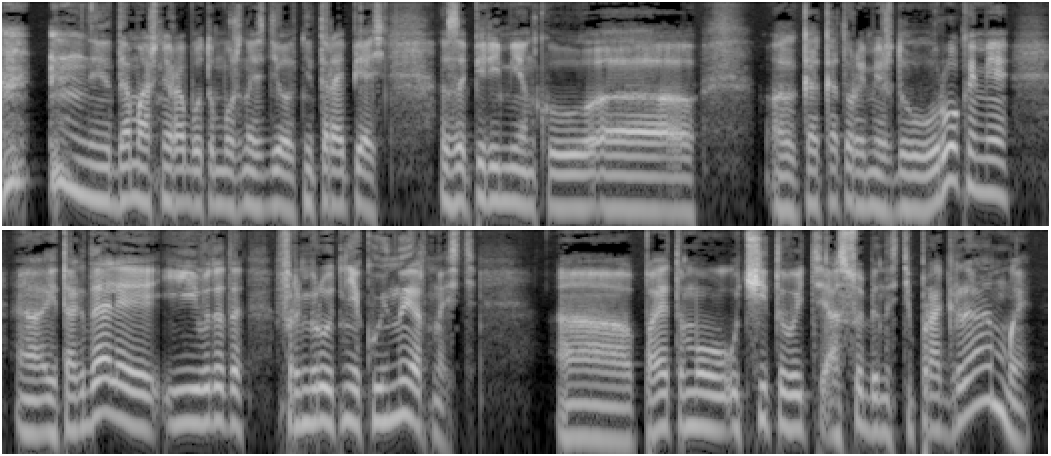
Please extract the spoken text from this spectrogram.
Домашнюю работу можно сделать не торопясь за переменку э, э, которая между уроками и так далее. И вот это формирует некую инертность. Поэтому учитывать особенности программы –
